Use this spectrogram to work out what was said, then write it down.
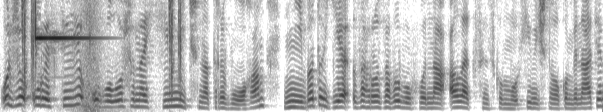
Отже, у Росії оголошена хімічна тривога. Нібито є загроза вибуху на Алексинському хімічному комбінаті.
